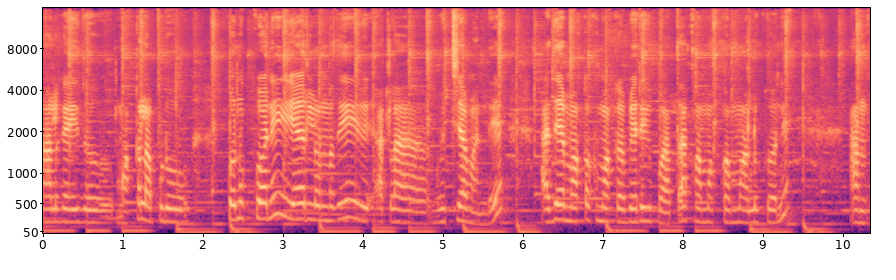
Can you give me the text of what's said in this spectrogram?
నాలుగైదు మొక్కలు అప్పుడు కొనుక్కొని ఏర్లు ఉన్నది అట్లా గుచ్చామండి. అదే మొక్కకు మొక్క పెరిగిపోతా కొమ్మ కొమ్మ అల్లుకొని అంత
